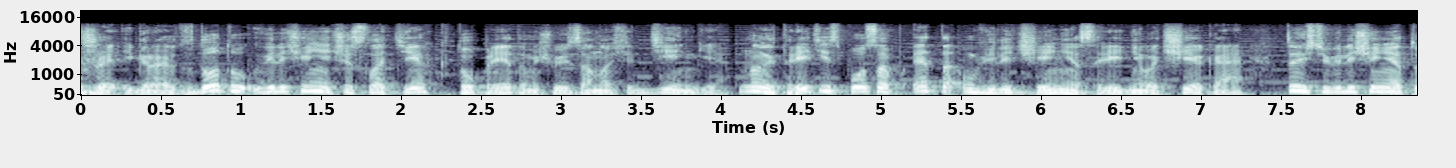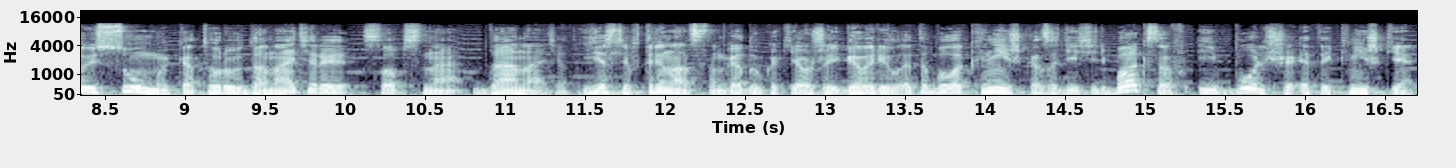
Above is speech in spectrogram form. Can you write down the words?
уже играют в доту, увеличение числа тех, кто при этом еще и заносит деньги. Ну и третий способ это увеличение среднего чека, то есть увеличение той суммы, которую донатеры, собственно, донатят. Если в 2013 году, как я уже и говорил, это была книжка за 10 баксов, и больше этой книжки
